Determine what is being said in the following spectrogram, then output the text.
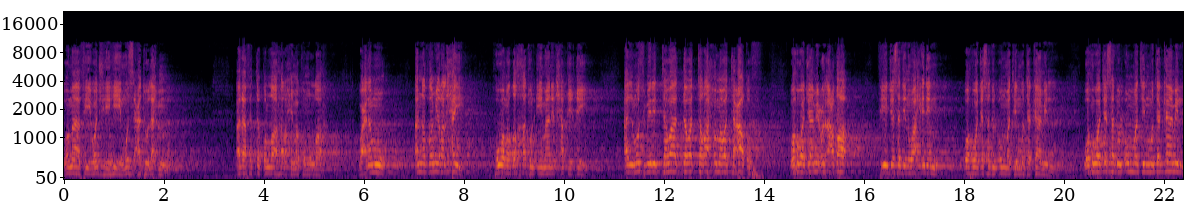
وما في وجهه مزعة لحم. ألا فاتقوا الله رحمكم الله. واعلموا أن الضمير الحي هو مضخة الإيمان الحقيقي. المثمر التواد والتراحم والتعاطف وهو جامع الأعضاء في جسد واحد وهو جسد الأمة المتكامل وهو جسد الأمة المتكامل.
